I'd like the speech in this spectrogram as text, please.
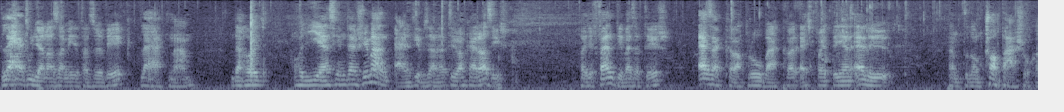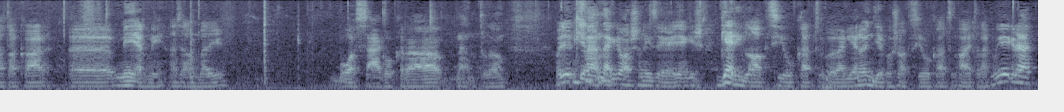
Lehet ugyanaz, amit az övék, lehet nem. De hogy, hogy ilyen szinten simán elképzelhető akár az is, hogy a fenti vezetés ezekkel a próbákkal egyfajta ilyen elő, nem tudom, csapásokat akar ö, mérni az emberi országokra, nem tudom. Hogy ők kívánnak gyorsan izé, ilyen kis gerilla akciókat, meg ilyen öngyilkos akciókat hajtanak végre.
